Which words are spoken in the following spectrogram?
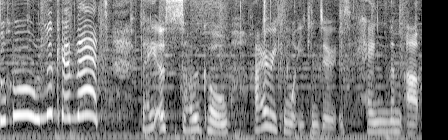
Look at that! They are so cool. I reckon what you can do is hang them up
